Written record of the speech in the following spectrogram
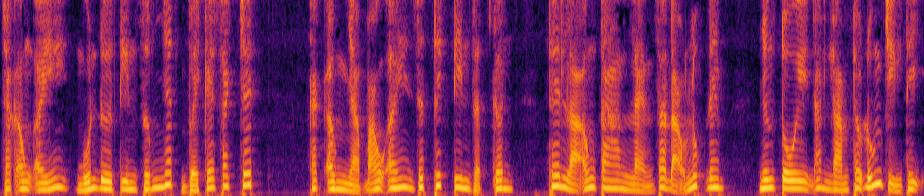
Chắc ông ấy muốn đưa tin sớm nhất về cái xác chết. Các ông nhà báo ấy rất thích tin giật gân. Thế là ông ta lẻn ra đảo lúc đêm. Nhưng tôi đã làm theo đúng chỉ thị.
